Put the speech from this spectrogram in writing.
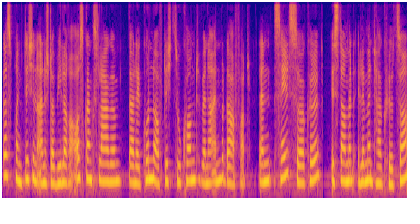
Das bringt dich in eine stabilere Ausgangslage, da der Kunde auf dich zukommt, wenn er einen Bedarf hat. Dein Sales Circle ist damit elementar kürzer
